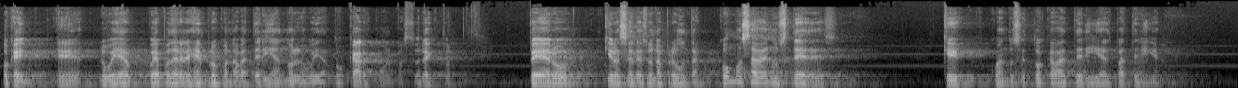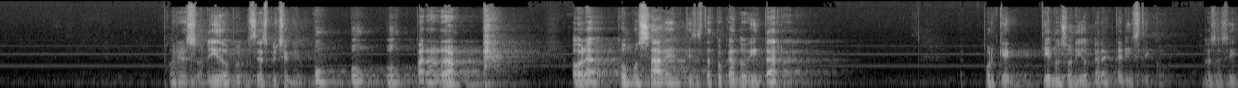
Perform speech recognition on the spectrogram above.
Ok, eh, lo voy, a, voy a poner el ejemplo con la batería, no la voy a tocar como el pastor Héctor, pero quiero hacerles una pregunta. ¿Cómo saben ustedes que cuando se toca batería es batería? Por el sonido, porque ustedes escuchan el boom, boom, boom, para Ahora, ¿cómo saben que se está tocando guitarra? Porque tiene un sonido característico, ¿no es así?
